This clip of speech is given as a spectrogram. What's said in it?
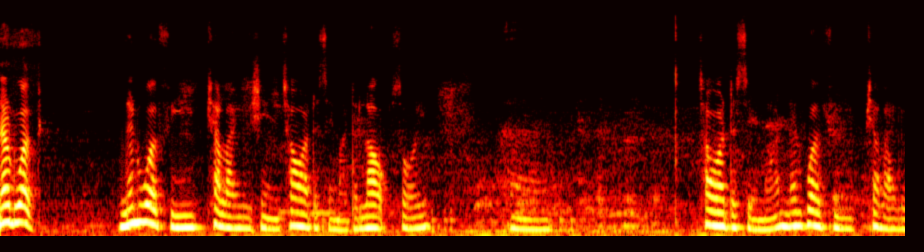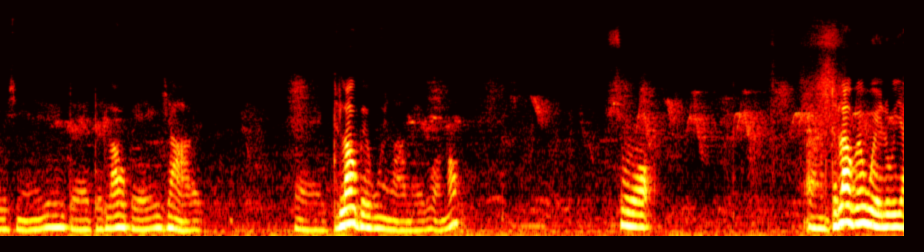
network network fee ဖြတ်လိုက်လို့ရှိရင်630မှာဒီလောက် sorry အမ်630နဲ့ network fee ဖြတ်လိုက်လို့ရှိရင်ဒီဒီလောက်ပဲရတယ်အဲဒီလောက်ပဲဝင်လာမယ်ပေါ့နော်ဆိုတော့အဲဒီလောက်ပဲဝယ်လို့ရ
